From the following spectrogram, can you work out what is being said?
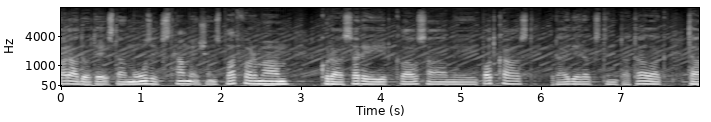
Parādoties tām mūzikas straumēšanas platformām, kurās arī ir klausāmi podkāsti, raidieraksti un tā tālāk. Tā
